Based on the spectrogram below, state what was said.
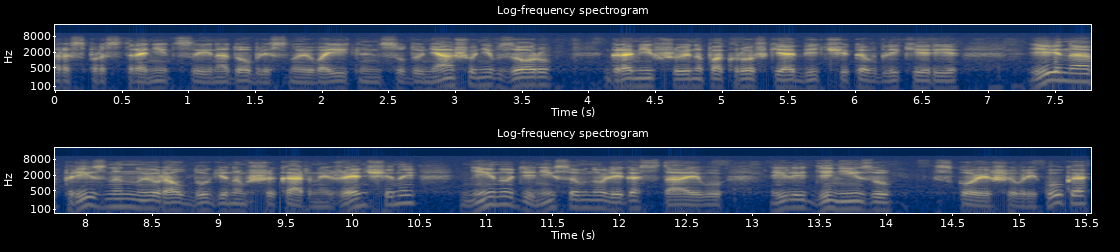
распространиться и на доблестную воительницу Дуняшу Невзору, громившую на покровке обидчиков Гликерии, и на признанную Ралдугином шикарной женщиной Нину Денисовну Легостаеву или Денизу, с Шеврикука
